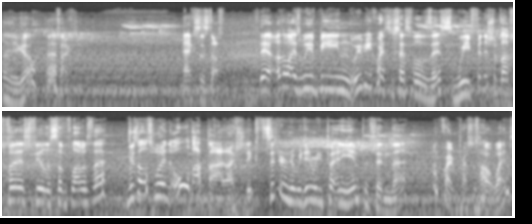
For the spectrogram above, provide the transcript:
There you go. Perfect. Excellent stuff. Yeah, otherwise we've been we've been quite successful with this. We finished up that first field of sunflowers there. Results weren't all that bad actually, considering that we didn't really put any input in there. I'm quite impressed with how it went.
